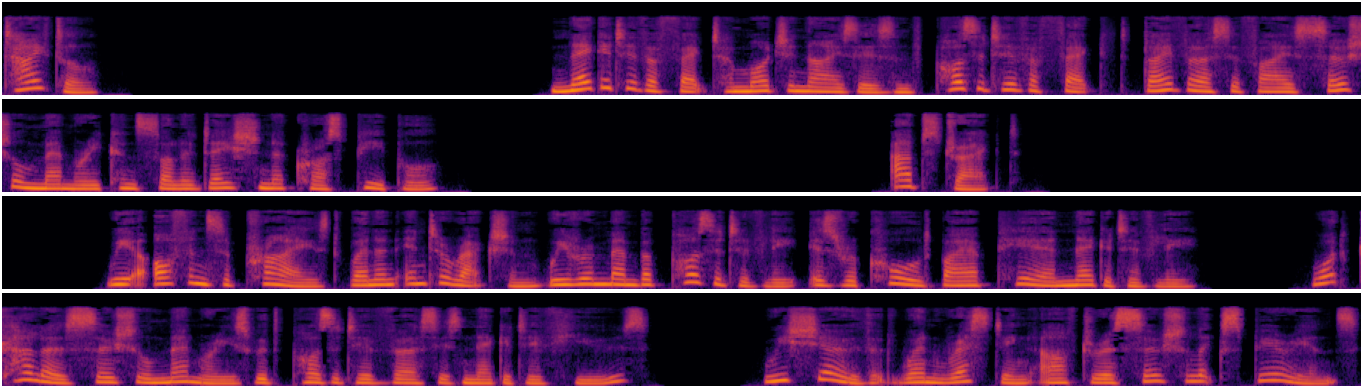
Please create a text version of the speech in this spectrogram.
Title Negative affect homogenizes and positive affect diversifies social memory consolidation across people. Abstract We are often surprised when an interaction we remember positively is recalled by a peer negatively. What colors social memories with positive versus negative hues? We show that when resting after a social experience,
